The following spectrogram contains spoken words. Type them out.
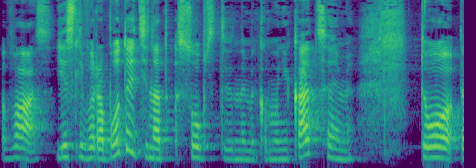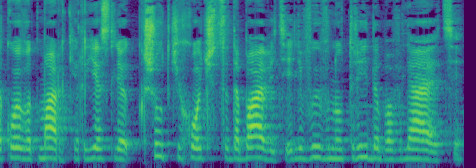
вас. Если вы работаете над собственными коммуникациями, то такой вот маркер, если к шутке хочется добавить, или вы внутри добавляете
